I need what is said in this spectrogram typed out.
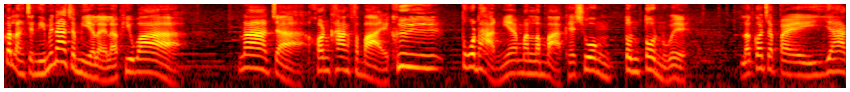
ก็หลังจากนี้ไม่น่าจะมีอะไรแล้วพี่ว่า น่าจะค่อนข้างสบาย คือ ตัวด่านเนี้ยมันลำบากแค่ช่วงต้นๆเว้ยแล้วก็จะไปยาก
